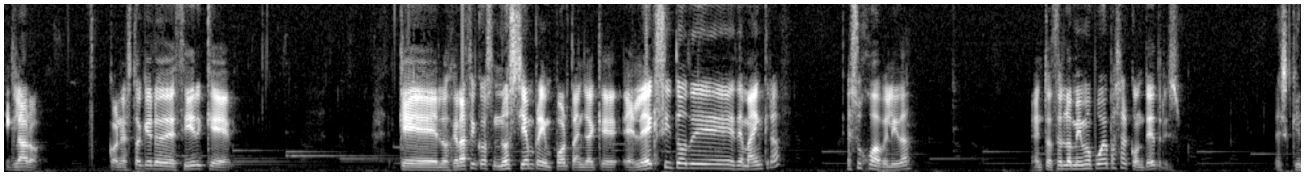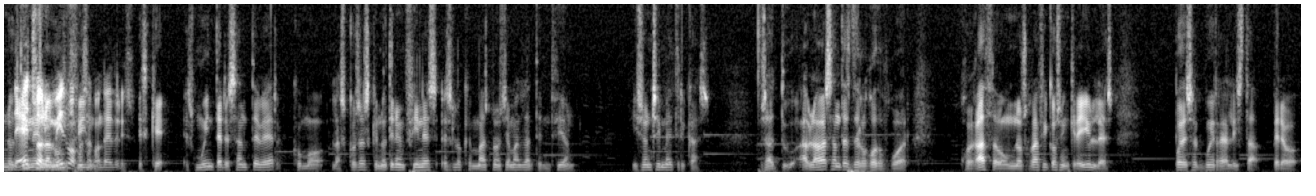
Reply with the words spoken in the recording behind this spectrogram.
Y claro, con esto quiero decir que que los gráficos no siempre importan, ya que el éxito de, de Minecraft es su jugabilidad. Entonces lo mismo puede pasar con Tetris. Es que no De hecho, lo mismo fin. pasa con Tetris. Es que es muy interesante ver cómo las cosas que no tienen fines es lo que más nos llama la atención. Y son simétricas. O sea, tú hablabas antes del God of War. Juegazo, unos gráficos increíbles. Puede ser muy realista, pero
